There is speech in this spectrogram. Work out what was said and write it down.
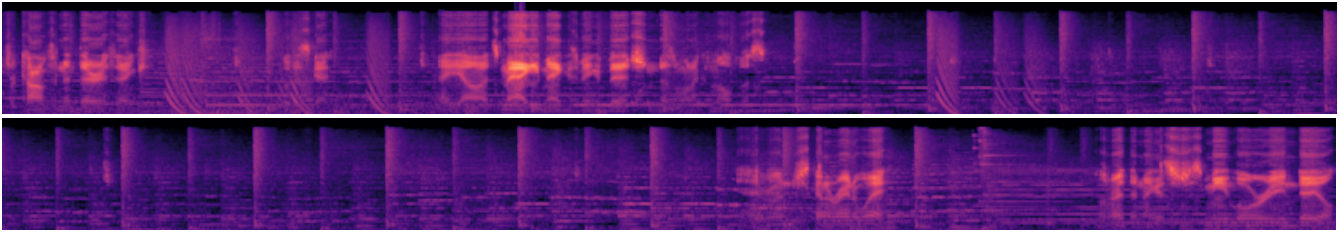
Overconfident there, I think. With this guy. Hey, oh, it's Maggie. Maggie's being a bitch and doesn't want to come help us. Yeah, everyone just kind of ran away. Alright then, I guess it's just me, Lori, and Dale.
